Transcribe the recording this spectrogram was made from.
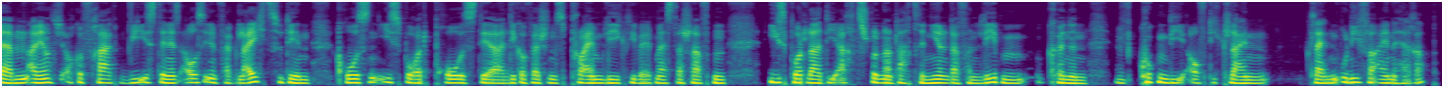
Ähm, aber wir haben natürlich auch gefragt, wie es denn jetzt aussieht im Vergleich zu den großen E-Sport-Pros der League of Legends Prime League, die Weltmeisterschaften. E-Sportler, die acht Stunden am Tag trainieren und davon leben können, gucken die auf die kleinen, kleinen Univereine herab?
